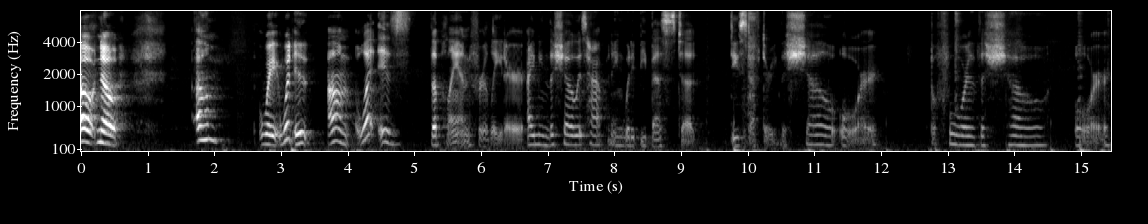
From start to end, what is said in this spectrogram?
Oh no. Um wait, what is um what is the plan for later? I mean the show is happening. Would it be best to do stuff during the show or before the show or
